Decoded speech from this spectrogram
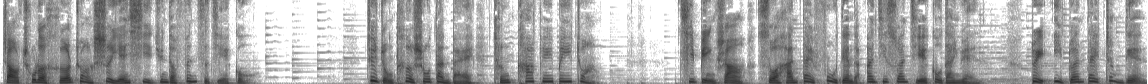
找出了核状嗜盐细菌的分子结构。这种特殊蛋白呈咖啡杯状。其柄上所含带负电的氨基酸结构单元，对一端带正电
